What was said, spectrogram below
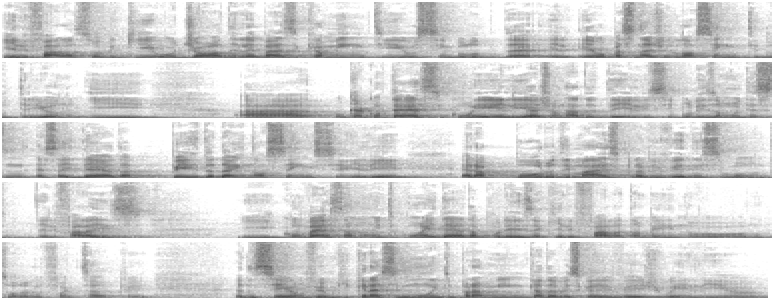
E ele fala sobre que o Jordan é basicamente o símbolo, ele é o personagem inocente do trio e a, o que acontece com ele a jornada dele simboliza muito esse, essa ideia da perda da inocência. Ele era puro demais para viver nesse mundo. Ele fala isso. E conversa muito com a ideia da pureza que ele fala também no, no Totally Fucked Up. Eu não sei, é um filme que cresce muito para mim cada vez que eu revejo ele. Eu,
